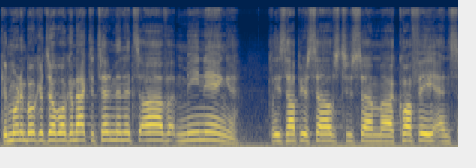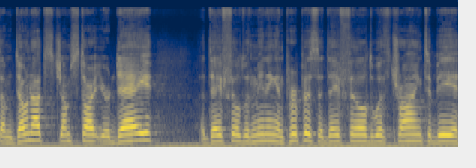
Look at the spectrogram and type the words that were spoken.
Good morning, Boker Tov. Welcome back to 10 Minutes of Meaning. Please help yourselves to some uh, coffee and some donuts. Jumpstart your day. A day filled with meaning and purpose, a day filled with trying to be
